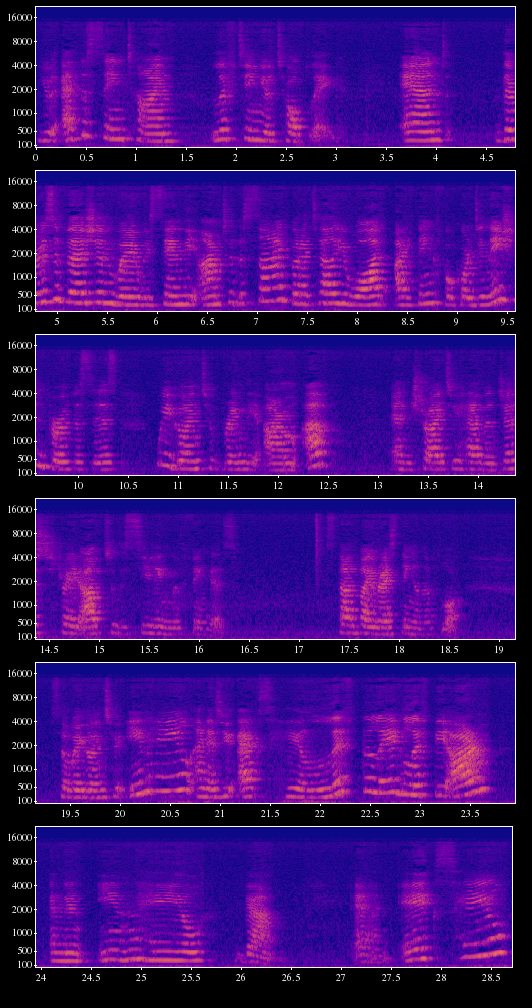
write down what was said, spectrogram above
you're at the same time lifting your top leg. And there is a version where we send the arm to the side, but I tell you what, I think for coordination purposes, we're going to bring the arm up and try to have it just straight up to the ceiling with fingers. Start by resting on the floor. So we're going to inhale, and as you exhale, lift the leg, lift the arm, and then inhale down. And exhale,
